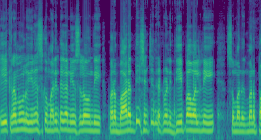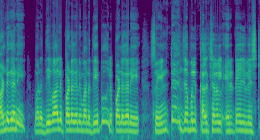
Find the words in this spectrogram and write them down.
ఈ క్రమంలో యునెస్కో మరింతగా న్యూస్లో ఉంది. మన భారతదేశం చెందినటువంటి దీపావళిని సో మన మన పండుగని మన దివాళి పండుగని మన దీపావళి పండుగని so intangible cultural heritage list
